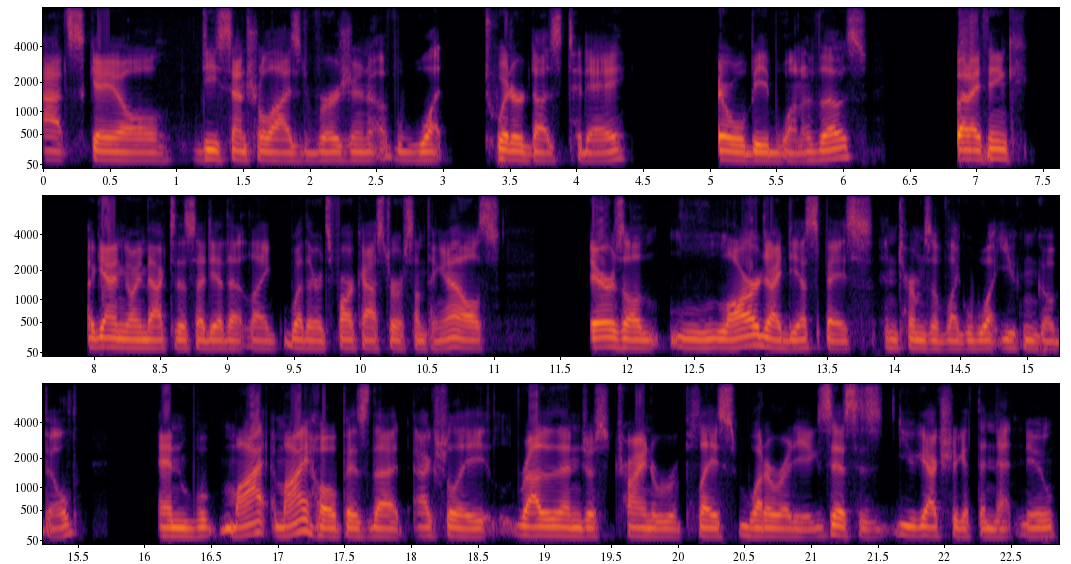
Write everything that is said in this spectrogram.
at scale decentralized version of what Twitter does today. There will be one of those. But I think again going back to this idea that like whether it's Farcaster or something else, there's a large idea space in terms of like what you can go build. And my my hope is that actually rather than just trying to replace what already exists is you actually get the net new.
